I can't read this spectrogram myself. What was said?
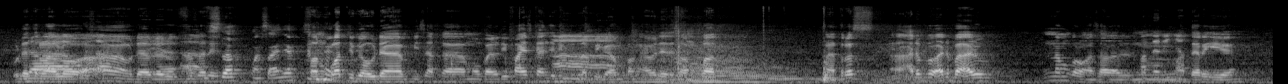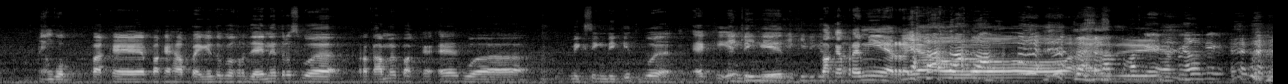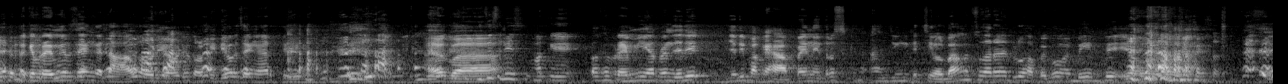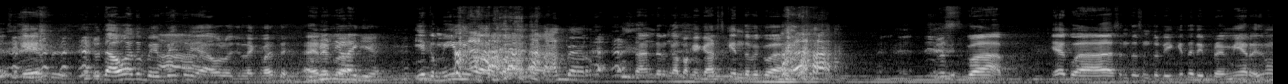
udah, Udah, terlalu udah. ah, udah udah, Iya. habis lah masanya SoundCloud juga udah bisa ke mobile device kan jadi Ah. lebih gampang ya udah di SoundCloud. Nah terus uh, ada ada baru enam kalau nggak salah ada enam Materinya. materi ya yang gue pakai pakai HP gitu gue kerjainnya terus gue rekamnya pakai eh gue mixing dikit gue ekiin Eki- dikit, eki dikit. pakai Premiere Ya. ya Allah. Pakai Premiere saya nggak tahu audio audio kalau video saya ngerti. Ayo gue pakai pakai Premiere friend. Jadi jadi pakai HP nih. Terus kan anjing ini kecil banget suara. Dulu HP gue BB ya kayak lu tahu tuh BB tuh? Ya Allah jelek banget ya. Ini gua- lagi ya? iya gemini pak standar. Standar nggak pakai garskin tapi gua terus gua ya gua sentuh-sentuh dikit di Premiere. Itu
